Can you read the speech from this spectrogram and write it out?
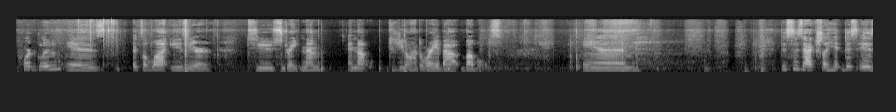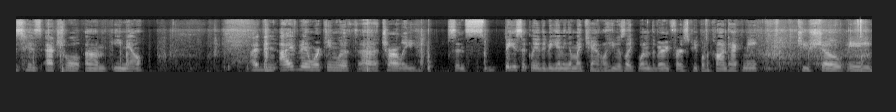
poured glue is it's a lot easier to straighten them and not, because you don't have to worry about bubbles. And this is actually, this is his actual um, email. I've been, I've been working with uh, Charlie since basically the beginning of my channel. He was like one of the very first people to contact me to show a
